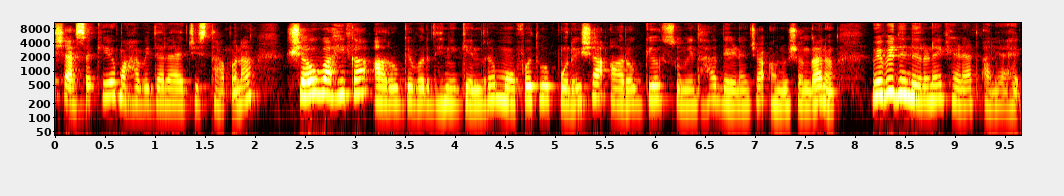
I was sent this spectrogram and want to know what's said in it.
शासकीय महाविद्यालयाची स्थापना शववाहिका आरोग्यवर्धिनी केंद्र मोफत व पुरेशा आरोग्य सुविधा देण्याच्या अनुषंगानं विविध निर्णय घेण्यात आले आहेत.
